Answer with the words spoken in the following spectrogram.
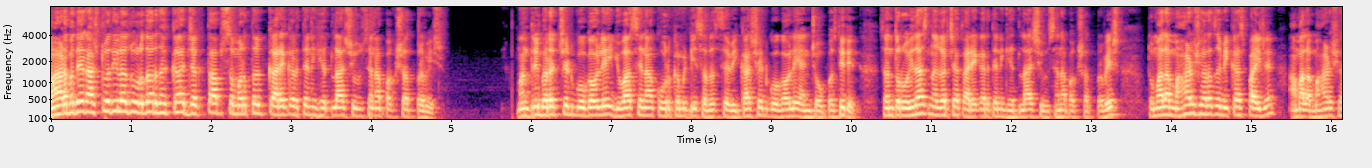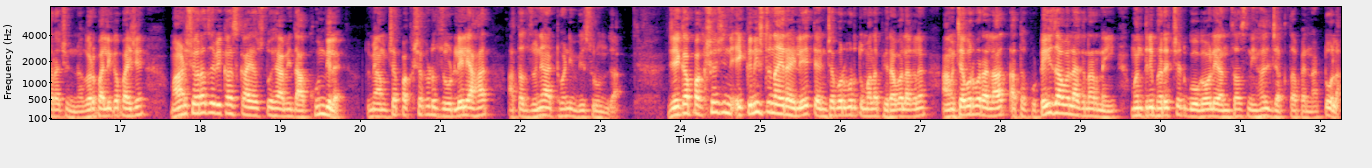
महाडमध्ये राष्ट्रवादीला जोरदार धक्का जगताप समर्थक कार्यकर्त्यांनी घेतला शिवसेना पक्षात प्रवेश. मंत्री भरत शेठ गोगावले युवासेना कोर कमिटी सदस्य विकास शेठ गोगावले यांच्या उपस्थितीत संत रोहिदास नगरच्या कार्यकर्त्यांनी घेतला शिवसेना पक्षात प्रवेश. तुम्हाला महाड शहराचा विकास पाहिजे आम्हाला महाड शहराची नगरपालिका पाहिजे. महाड शहराचा विकास काय असतो हे आम्ही दाखवून दिलंय. तुम्ही आमच्या पक्षाकडे जोडलेले आहात आता जुन्या आठवणी विसरून जा. जे एका पक्षाशी एकनिष्ठ नाही राहिले त्यांच्याबरोबर तुम्हाला फिरावं लागलं. आमच्याबरोबर आलात आता कुठेही जावं लागणार नाही. मंत्री भरतशेठ गोगावले यांचा स्नेहल जगताप यांना टोला.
